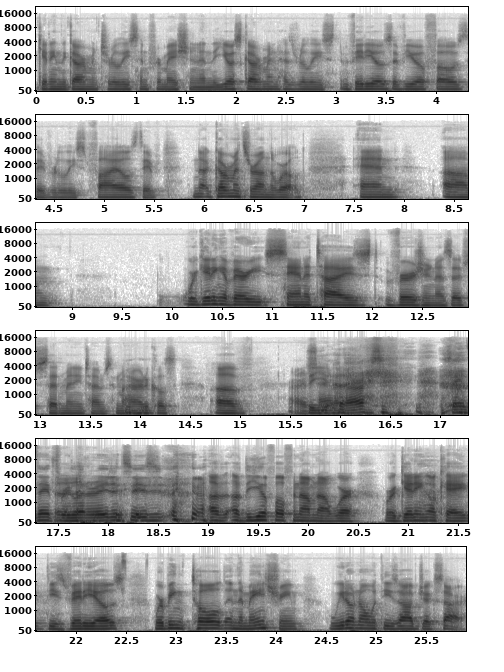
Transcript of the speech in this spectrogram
getting the government to release information, and the U.S. government has released videos of UFOs. They've released files. They've not, governments around the world, and um, we're getting a very sanitized version, as I've said many times in my Mhm. articles, of The- Same thing, three letter agencies. of, of the UFO phenomenon where we're getting okay these videos we're being told in the mainstream we don't know what these objects are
